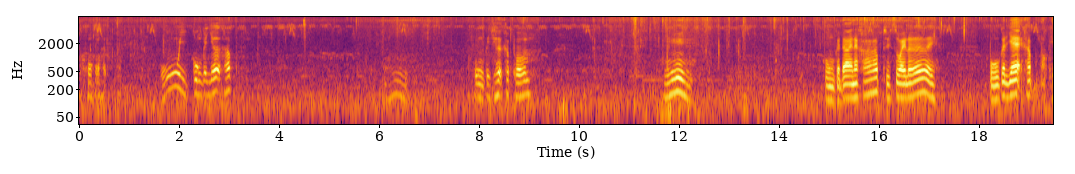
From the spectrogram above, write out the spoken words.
โอ้โหอุ้ยกุ้งก็เยอะครับกุ้งก็เยอะครับผมนี่กุ้งก็ได้นะครับ สวยๆเลย ปูก็แยะครับ โอเค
